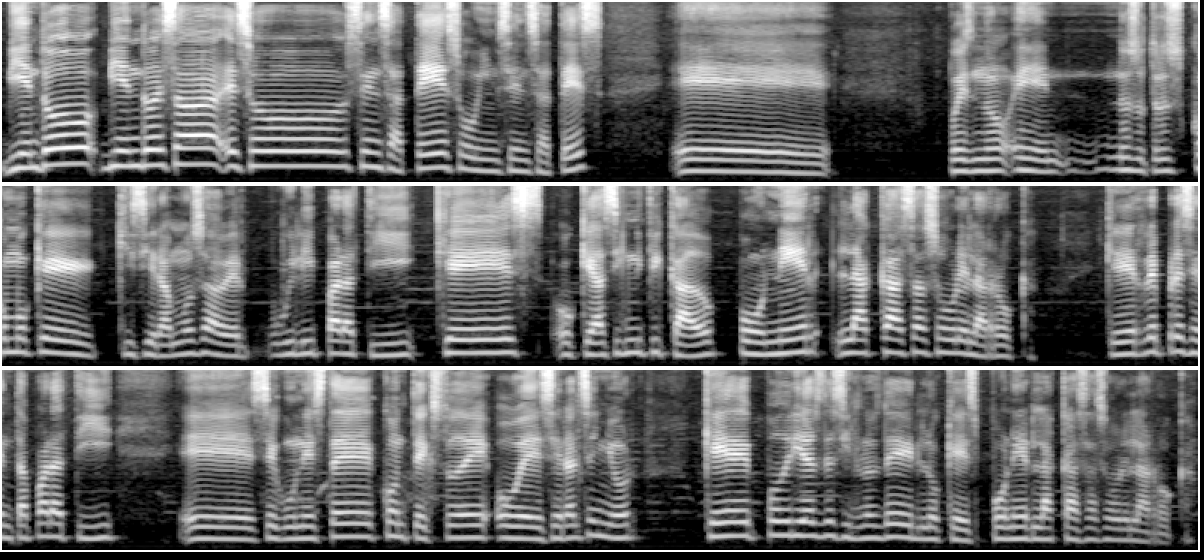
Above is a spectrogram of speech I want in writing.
Viendo, viendo esa eso sensatez o insensatez, eh, pues no, eh, nosotros como que quisiéramos saber, Willy, para ti, ¿qué es o qué ha significado poner la casa sobre la roca? ¿Qué representa para ti, eh, según este contexto de obedecer al Señor, qué podrías decirnos de lo que es poner la casa sobre la roca?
